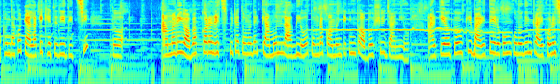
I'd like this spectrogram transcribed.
এখন দেখো, টেলাকে খেতে দিয়ে দিচ্ছি। তো আমার এই অবাক করা রেসিপিটা তোমাদের কেমন লাগল, তোমরা কমেন্টে কিন্তু অবশ্যই জানিও। আর কেউ কেউ কি বাড়িতে এরকম কোনো দিন ট্রাই করেছ?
